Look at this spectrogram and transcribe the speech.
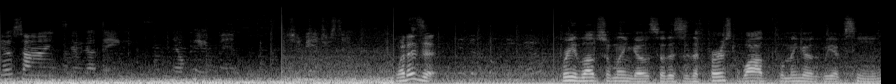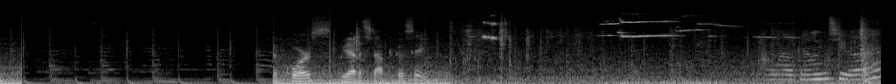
No signs, no nothing, no pavement. Should be interesting. What is it? Bree loves flamingos, so this is the first wild flamingo that we have seen. Of course, we had to stop to go see. Welcome to our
